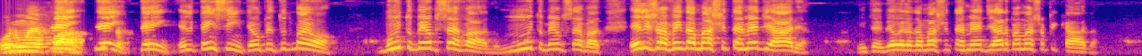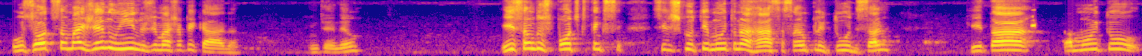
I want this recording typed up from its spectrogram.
ou não é fácil? Tem, tem, tem. Ele tem sim, tem uma amplitude maior. Muito bem observado, muito bem observado. Ele já vem da marcha intermediária, entendeu? Ele é da marcha intermediária para marcha picada. Os outros são mais genuínos de marcha picada, entendeu? Isso é um dos pontos que tem que se, se discutir muito na raça, essa amplitude, sabe? Que está tá muito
